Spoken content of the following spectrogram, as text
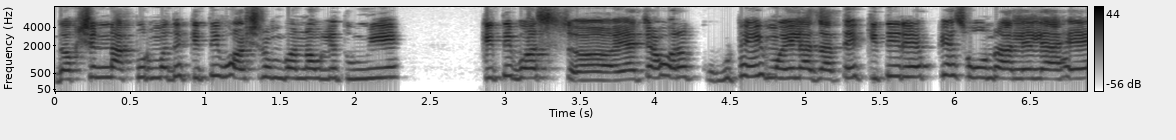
दक्षिण नागपूरमध्ये किती वॉशरूम बनवले तुम्ही? किती बस याच्यावर कुठेही महिला जाते? किती रेप केस होऊन राहिलेले आहे?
